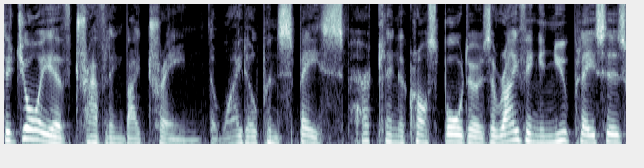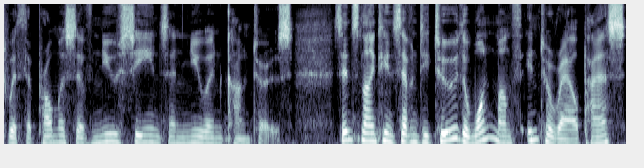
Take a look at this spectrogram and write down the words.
The joy of travelling by train, the wide open space, hurtling across borders, arriving in new places with the promise of new scenes and new encounters. Since 1972, the one month Interrail pass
